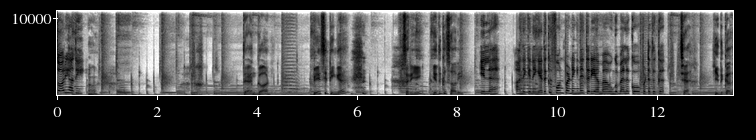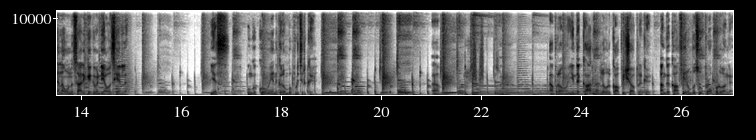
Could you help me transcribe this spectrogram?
சாரி ஆதி. தேங்க் காட் பேசிட்டீங்க? சரி எதுக்கு சாரி இல்ல அன்னைக்கு நீங்க எதுக்கு ஃபோன் பண்ணீங்கன்னே தெரியாம உங்க மேல கோவப்பட்டதுக்கு. ச்சே இதுக்காகலாம் ஒன்றும் சாரி கேட்க வேண்டிய அவசியம் இல்லை. எஸ் உங்க கோவம் எனக்கு ரொம்ப பிடிச்சிருக்கு. அப்புறம் இந்த கார்னர்ல ஒரு காஃபி ஷாப் இருக்கு. அங்க காஃபி ரொம்ப சூப்பரா போடுவாங்க.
